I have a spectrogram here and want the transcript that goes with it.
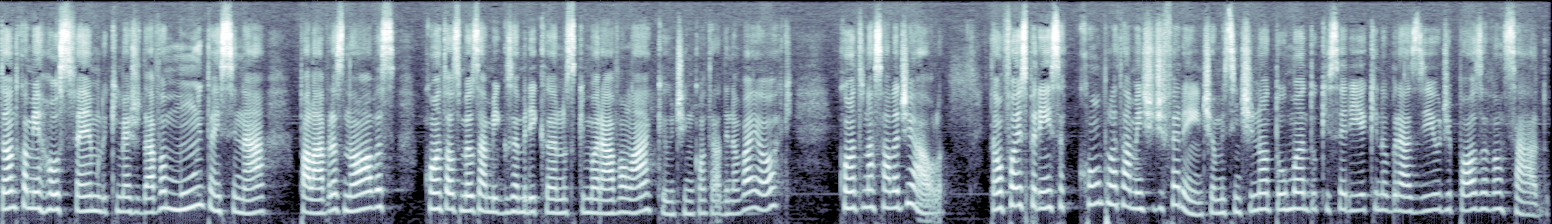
Tanto com a minha host family, que me ajudava muito a ensinar palavras novas, quanto aos meus amigos americanos que moravam lá, que eu tinha encontrado em Nova York, quanto na sala de aula. Então foi uma experiência completamente diferente. Eu me senti numa turma do que seria aqui no Brasil de pós-avançado,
